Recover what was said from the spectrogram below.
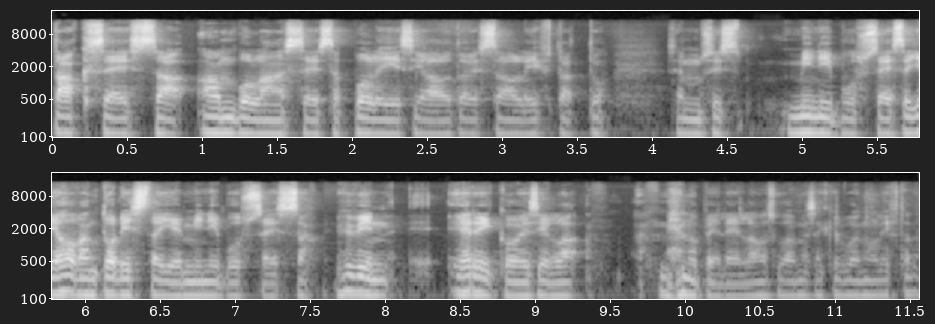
takseissa, ambulansseissa, poliisiautoissa on liftattu semmoisissa minibusseissa, Jehovan todistajien minibusseissa, hyvin erikoisilla menopeleillä on Suomessa kyllä voinut liftata.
